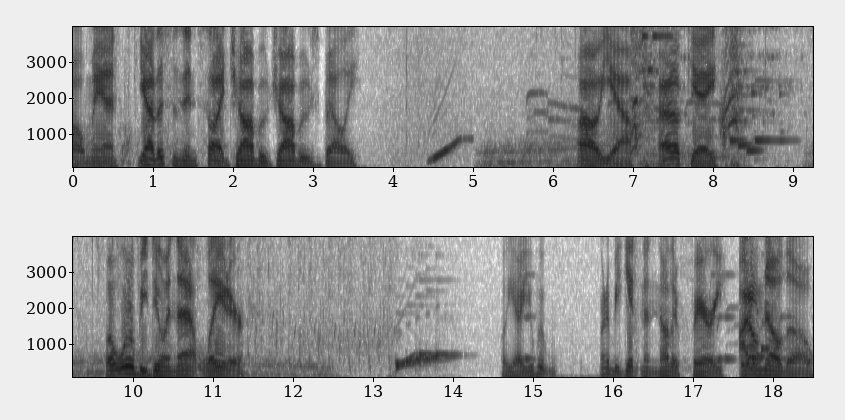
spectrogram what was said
Oh man. Yeah, this is inside Jabu Jabu's belly. Oh, yeah. Okay. But we'll be doing that later. Oh, yeah, you would... We're gonna be getting another fairy. I don't know, though.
